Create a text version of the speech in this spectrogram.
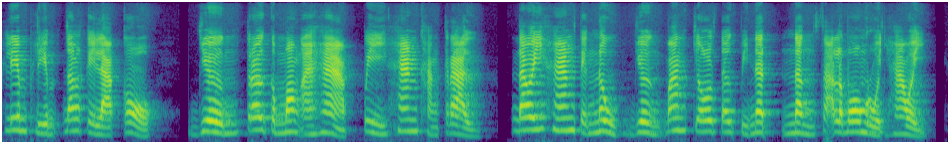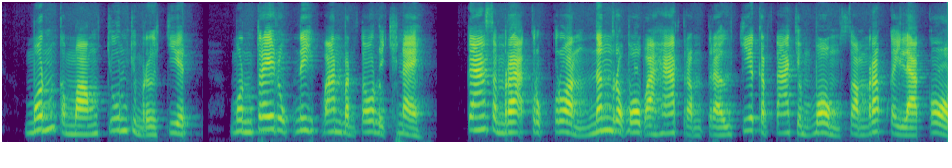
ភ្លាមភ្លាមដល់កីឡាករយើងត្រូវកំងអាហារពីហាងខាងក្រៅដោយហាងទាំងនោះយើងបានចូលទៅពិនិត្យនិងសាក់លបងរួចហើយមុនកំងជូនជំរឿជាតិមន្ត្រីរូបនេះបានបន្តដូចនេះ ការសម្រាកគ្រប់គ្រាន់និងរបបអាហារត្រឹមត្រូវជាកត្តាចម្បងសម្រាប់កីឡាករ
